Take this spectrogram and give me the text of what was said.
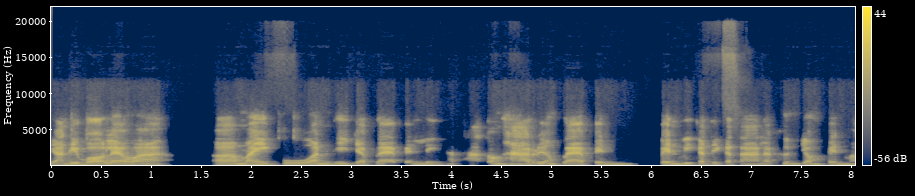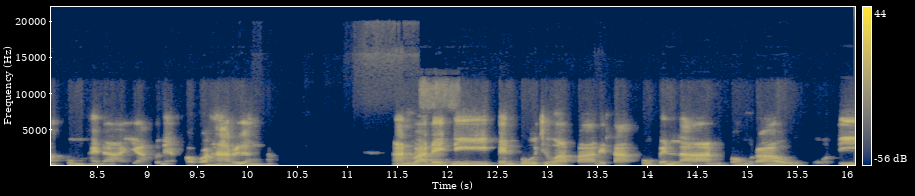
อย่างที่บอกแล้วว่าอ่าไม่ควรที่จะแปลเป็นลิงคัตถะต้องหาเรื่องแปลเป็น เป็นวิกติกตาแล้วขึ้นย่อมเป็นมาคุมให้ได้ อย่างตัวเนี้ยเขาก็หาเรื่องครับ อันว่าเด็กนี้เป็นผู้ชื่อว่าปาริตะผู้เป็นหลานของเราโหติ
